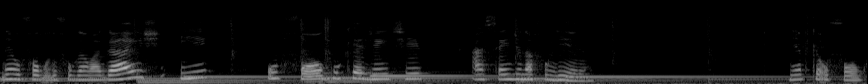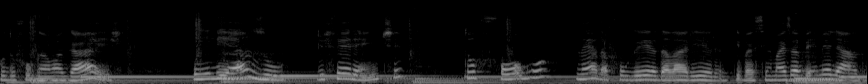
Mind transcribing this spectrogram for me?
né? o fogo do fogão a gás e o fogo que a gente acende na fogueira. Né? Porque o fogo do fogão a gás ele é azul, diferente do fogo né, da fogueira, da lareira, que vai ser mais avermelhado.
